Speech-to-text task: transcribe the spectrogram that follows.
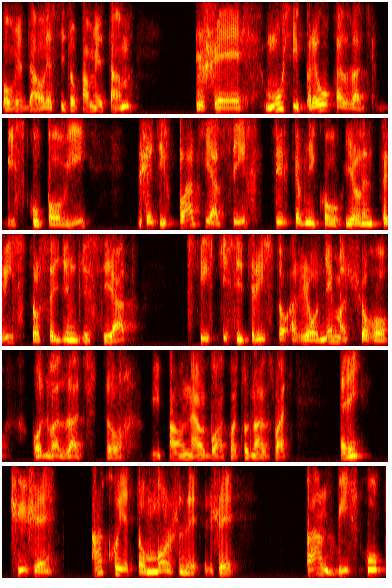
povedal, ja si to pamätám, že musí preukázať biskupovi, že tých platiacich cirkevníkov je len 370 z tých 1300 a že ho nemá z čoho odvádzať to výpalné, alebo ako to nazvať. Hej. Čiže ako je to možné, že pán biskup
